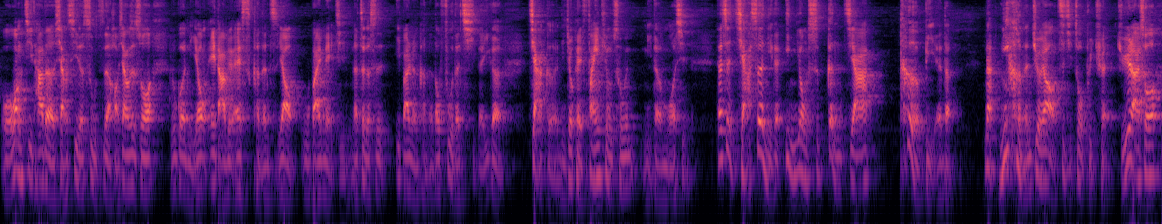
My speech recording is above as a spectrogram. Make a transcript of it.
我忘记它的详细的数字，好像是说如果你用 AWS 可能只要五百美金，那这个是一般人可能都付得起的一个价格，你就可以 fine tune 出你的模型。但是假设你的应用是更加特别的，那你可能就要自己做 pretrain。举例来说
